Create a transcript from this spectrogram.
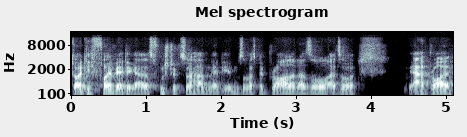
deutlich vollwertigeres Frühstück zu haben, halt eben sowas mit Brawl oder so. Also ja, Brawl,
